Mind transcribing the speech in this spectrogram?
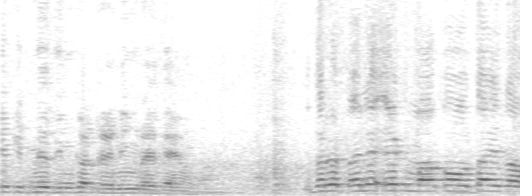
कितने दिन का ट्रेनिंग रहता है? उधर पहले एक माह का होता है ना।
